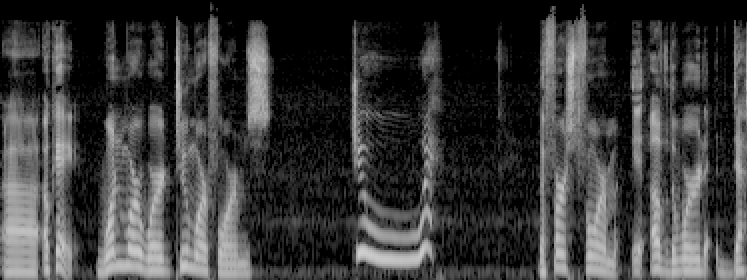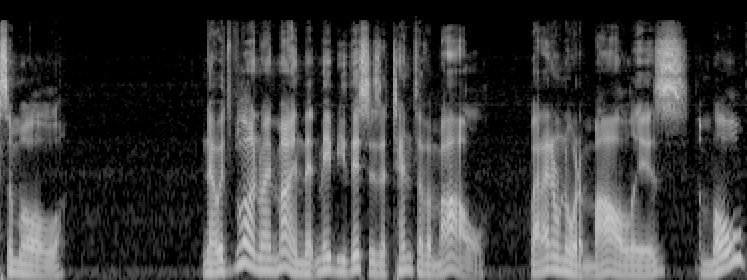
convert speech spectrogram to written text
Uh, okay, one more word, two more forms. Choo. The first form of the word decimal. Now it's blowing my mind that maybe this is a tenth of a mole, but I don't know what a mole is. A mole?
